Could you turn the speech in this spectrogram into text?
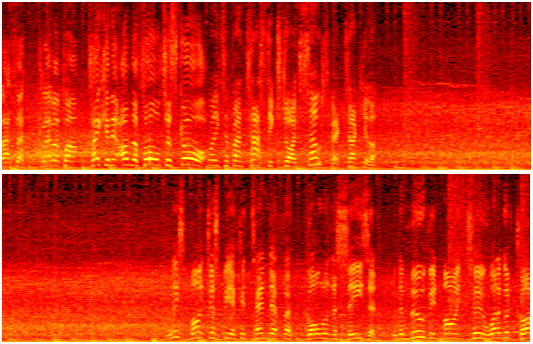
That's a clever part, taking it on the fall to score. Well, it's a fantastic strike, so spectacular. Well, this might just be a contender for goal of the season. With a move in mind too, what a good cross.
